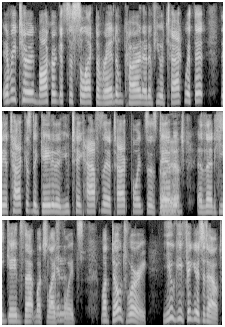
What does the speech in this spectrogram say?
every turn Bakura gets to select a random card, and if you attack with it, the attack is negated, and you take half the attack points as Oh, yeah. damage, and then he gains that much life And- points. But don't worry. Yugi figures it out.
